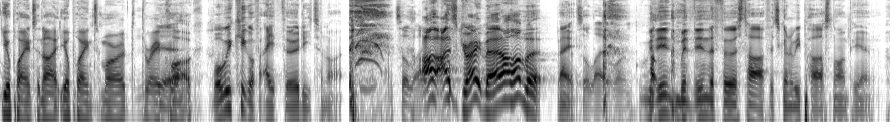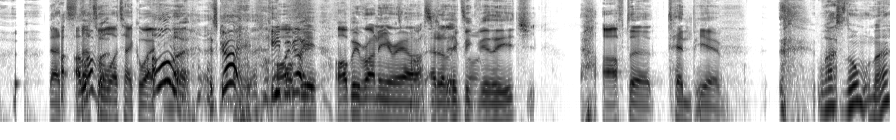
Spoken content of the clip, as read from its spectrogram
you're playing tonight. You're playing tomorrow at three Yeah. o'clock. Well, we kick off eight thirty tonight, That's a late. Oh, that's great, man. I love it. mate. that's a late one. Within within the first half, it's going to be past nine p.m. That's I that's love all it. I take away I from love that. it. It's great. Keep it I'll going. be I'll be running around past at his Olympic bedtime. Village. after 10 p.m. Well, that's normal, no?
